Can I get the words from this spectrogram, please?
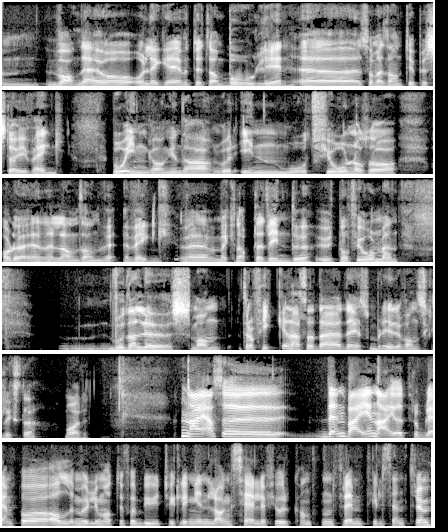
mm, Vanlig er jo å legge eventuelt boliger eh, som en sånn type støyvegg hvor inngangen da går inn mot fjorden, og så har du en eller annen sånn vegg eh, med knapt et vindu utenom fjorden. Men hvordan løser man trafikken? Altså, det er det som blir det vanskeligste. Marit? Nei, altså den veien er jo et problem på alle mulige måter for byutviklingen langs hele fjordkanten frem til sentrum.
